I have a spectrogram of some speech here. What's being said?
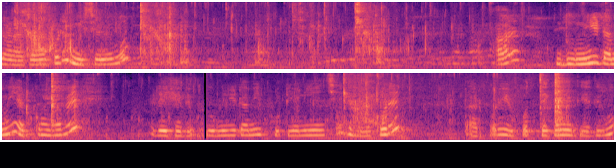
নাড়াচাড়া করে মিশিয়ে নেব। আর দু মিনিট আমি এরকমভাবে রেখে দেবো। দু মিনিট আমি ফুটিয়ে নিয়েছি ভালো করে। তারপরে উপর থেকে আমি দিয়ে দেবো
